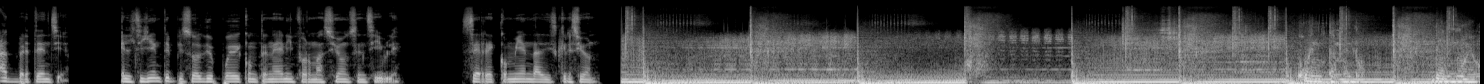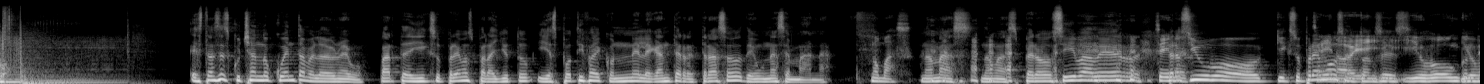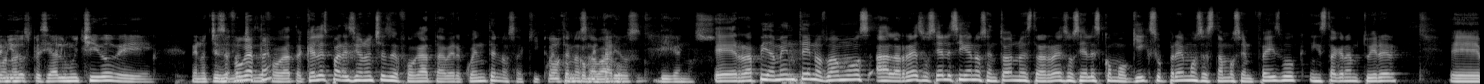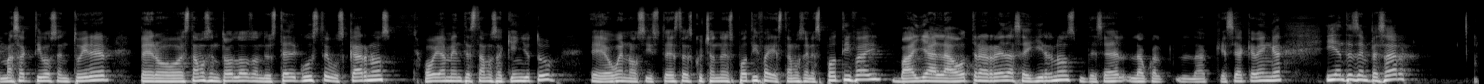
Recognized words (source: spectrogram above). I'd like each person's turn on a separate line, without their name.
Advertencia. El siguiente episodio puede contener información sensible. Se recomienda discreción.
Cuéntamelo de nuevo.
Estás escuchando Cuéntamelo de nuevo, parte de Geek Supremos para YouTube y Spotify con un elegante retraso de una semana.
No más.
No más, no más. Pero sí va a haber.
Sí,
pero
no.
sí hubo Geek Supremos,
Sí, no, y-
entonces.
Y, hubo un
y
contenido especial muy chido de, de Noches de
de Noches
Fogata.
Fogata. ¿Qué les pareció Noches de Fogata? A ver, cuéntenos aquí,
Abajo en
cuéntenos abajo.
comentarios, díganos.
Eh, rápidamente nos vamos a las redes sociales. Síganos en todas nuestras redes sociales como Geek Supremos. Estamos en Facebook, Instagram, Twitter. Eh, más activos en Twitter, pero estamos en todos lados donde usted guste buscarnos. Obviamente estamos aquí en YouTube. eh, o bueno, si usted está escuchando en Spotify, estamos en Spotify. Vaya a la otra red a seguirnos, desea la, cual- la que sea que venga. Y antes de empezar,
